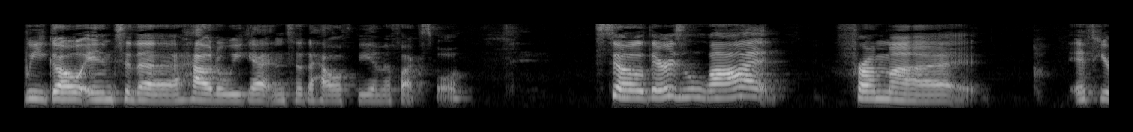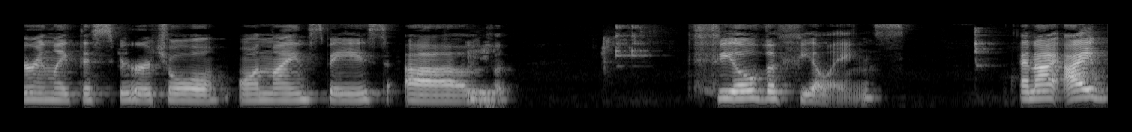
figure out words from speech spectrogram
we go into the how do we get into the healthy and the flexible. So there's a lot from uh if you're in like the spiritual online space of mm-hmm. feel the feelings. And I, I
